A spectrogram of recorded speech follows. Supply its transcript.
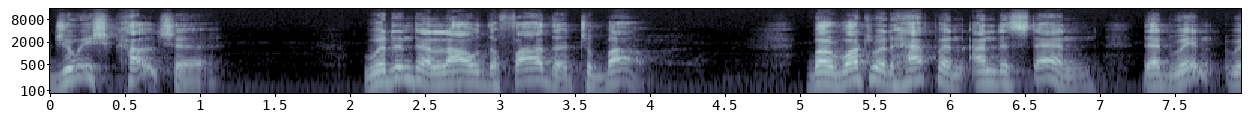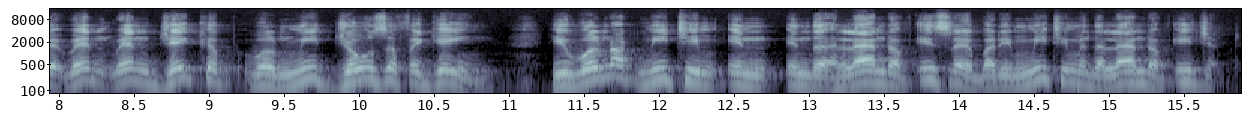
Jewish culture wouldn't allow the father to bow. But what would happen, understand that when, when, when Jacob will meet Joseph again, he will not meet him in, in the land of Israel, but he meet him in the land of Egypt.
